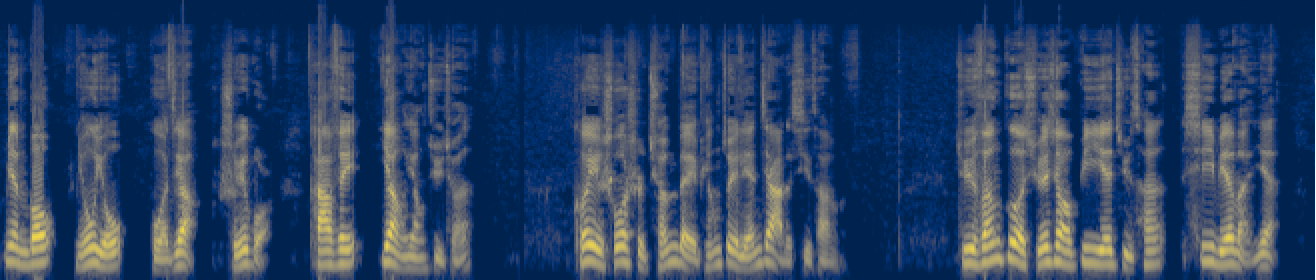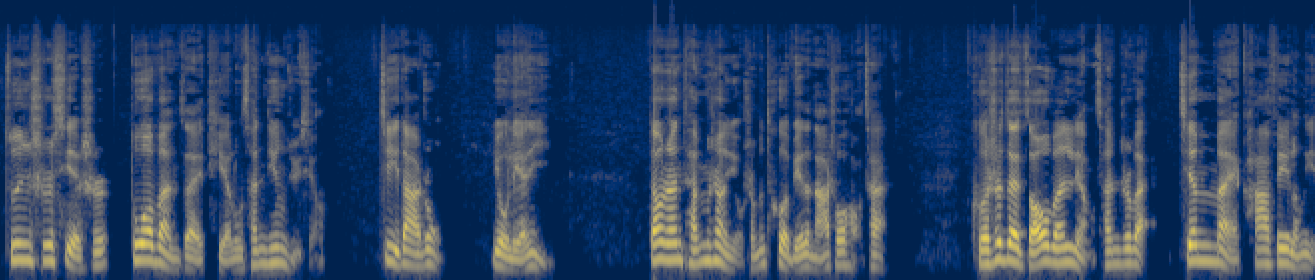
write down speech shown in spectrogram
面包、牛油、果酱、水果、咖啡，样样俱全，可以说是全北平最廉价的西餐了。举凡各学校毕业聚餐、惜别晚宴、尊师谢师，多半在铁路餐厅举行，既大众又联谊。当然谈不上有什么特别的拿手好菜，可是，在早晚两餐之外，兼卖咖啡冷饮。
